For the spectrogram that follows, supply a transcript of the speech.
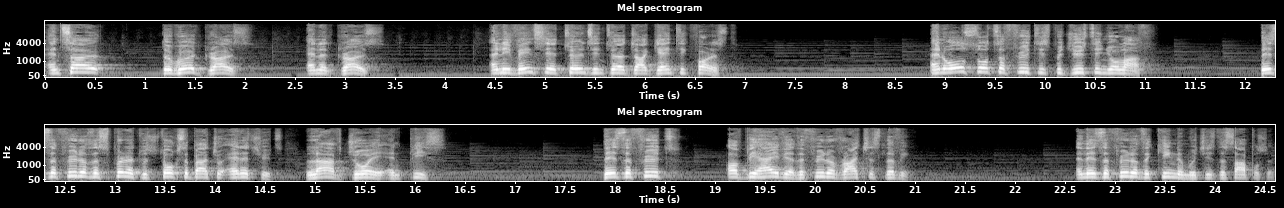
And so the word grows and it grows. And eventually it turns into a gigantic forest. And all sorts of fruit is produced in your life. There's the fruit of the Spirit, which talks about your attitudes love, joy, and peace. There's the fruit of behavior, the fruit of righteous living. And there's the fruit of the kingdom, which is discipleship.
